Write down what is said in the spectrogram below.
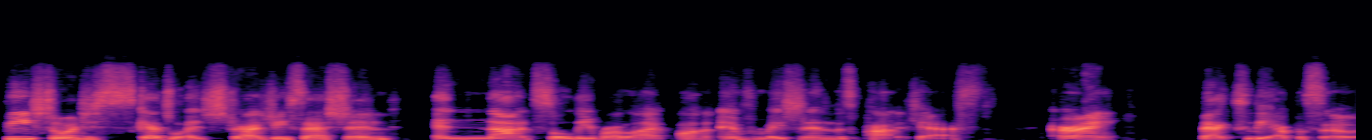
be sure to schedule a strategy session and not solely rely on information in this podcast. All right, back to the episode.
